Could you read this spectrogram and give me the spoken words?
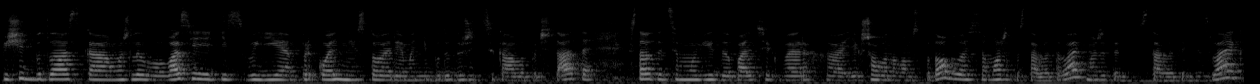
Пишіть, будь ласка, можливо, у вас є якісь свої прикольні історії. Мені буде дуже цікаво почитати. Ставте цьому відео пальчик вверх, е, якщо воно вам сподобалося. Можете ставити лайк, можете ставити дізлайк.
